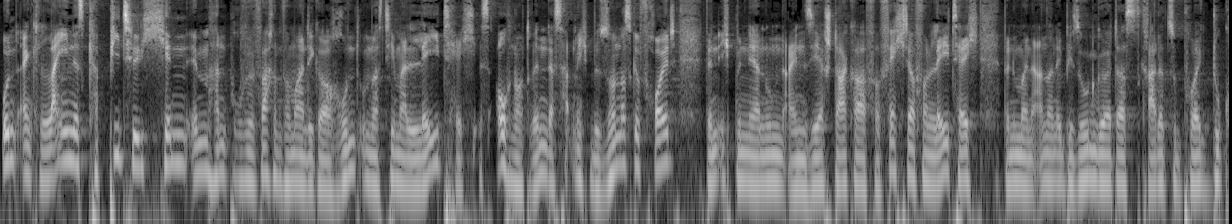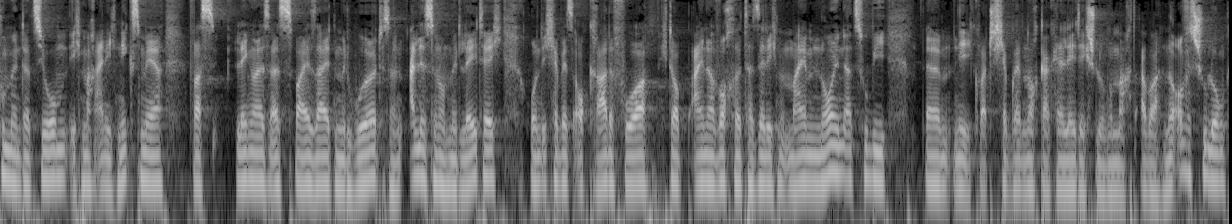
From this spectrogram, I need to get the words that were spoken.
Und ein kleines Kapitelchen im Handbuch für Fachinformatiker rund um das Thema LaTeX ist auch noch drin. Das hat mich besonders gefreut, denn ich bin ja nun ein sehr starker Verfechter von LaTeX. Wenn du meine anderen Episoden gehört hast, gerade zu Projekt Dokumentation, ich mache eigentlich nichts mehr, was länger ist als zwei Seiten mit Word, sondern alles nur noch mit LaTeX. Und ich habe jetzt auch gerade vor, ich glaube, einer Woche tatsächlich mit meinem neuen Azubi, ähm, nee, Quatsch, ich habe noch gar keine LaTeX-Schulung gemacht, aber eine Office-Schulung.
